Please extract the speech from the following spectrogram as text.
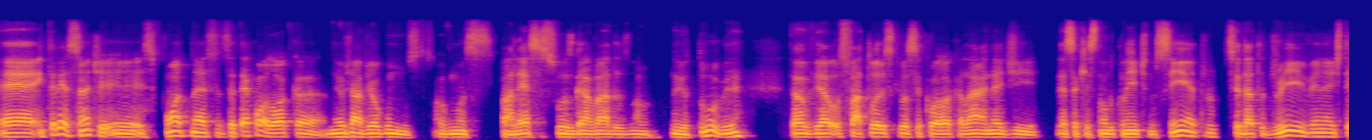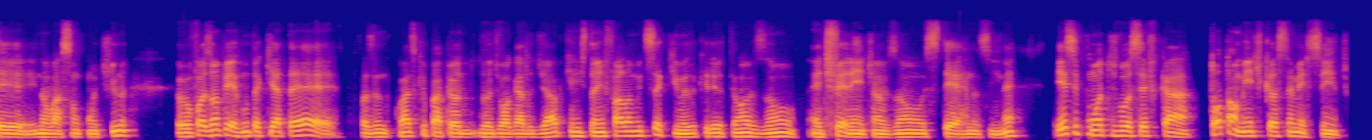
É interessante esse ponto, né? Você até coloca, né? eu já vi alguns, algumas palestras suas gravadas no, no YouTube, né? Então, os fatores que você coloca lá, né, de dessa questão do cliente no centro, ser data-driven, né, de ter inovação contínua. Eu vou fazer uma pergunta aqui até fazendo quase que o papel do advogado do diabo, porque a gente também fala muito isso aqui, mas eu queria ter uma visão é, diferente, uma visão externa, assim, né? Esse ponto de você ficar totalmente customer-centric,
